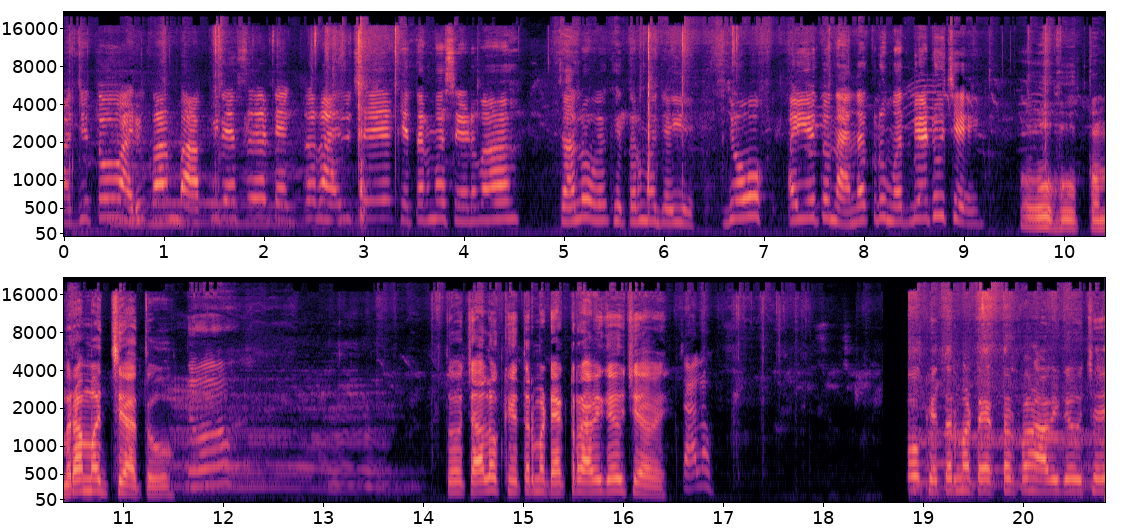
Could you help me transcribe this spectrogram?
આજે તો આર્યું કામ બાકી રહેશે ટ્રેક્ટર આવ્યું છે ખેતરમાં શેડવા. ચાલો હવે ખેતરમાં જઈએ. જો અહીંયા તો નાનકડું મત બેઠું છે. ઓહો કમરા મત છે આ તો. તો? તો ચાલો ખેતરમાં ટ્રેક્ટર આવી ગયું છે હવે. ચાલો. તો ખેતરમાં ટ્રેક્ટર પણ આવી ગયું છે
